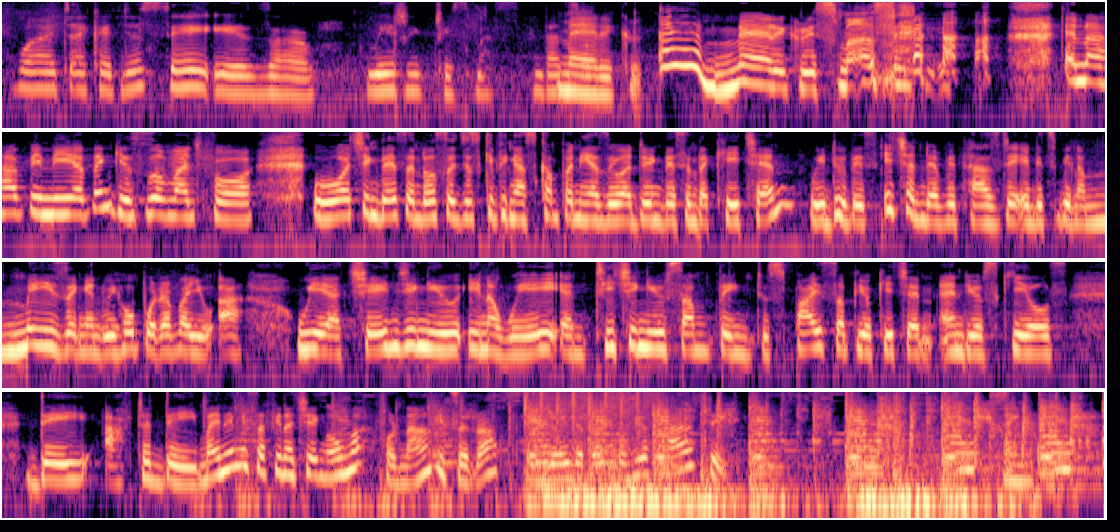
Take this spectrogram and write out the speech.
What I can just say is uh, Merry Christmas. And that's. Merry, Chri- eh, Merry Christmas and a Happy New Year. Thank you so much for watching this and also just keeping us company as we were doing this in the kitchen. We do this each and every Thursday, and it's been amazing. And we hope wherever you are, we are changing you in a way and teaching you something to spice up your kitchen and your skills day after day. My name is Safina Chengoma. For now, it's a wrap. Enjoy the rest of your Thursday. Thank you.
